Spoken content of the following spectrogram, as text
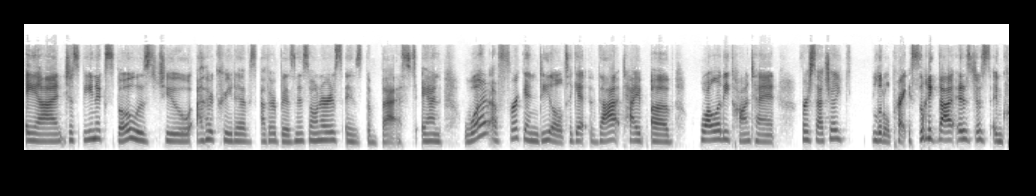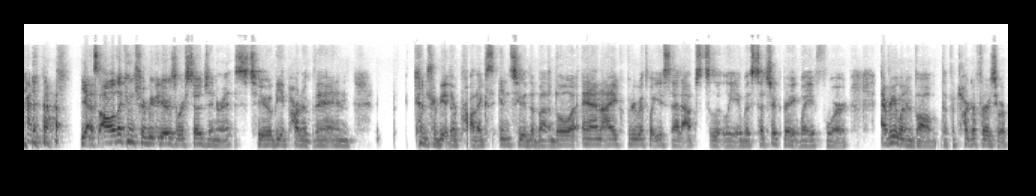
and just being exposed to other creatives, other business owners is the best. And what a freaking deal to get that type of quality content for such a little price. Like that is just incredible. yes, all the contributors were so generous to be a part of it and contribute their products into the bundle. And I agree with what you said. Absolutely. It was such a great way for everyone involved the photographers who are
